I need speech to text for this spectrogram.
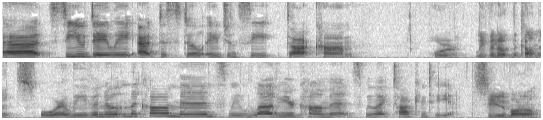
at cudaily at distillagency.com Or leave a note in the comments. or leave a note in the comments. We love your comments. We like talking to you. See you tomorrow.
